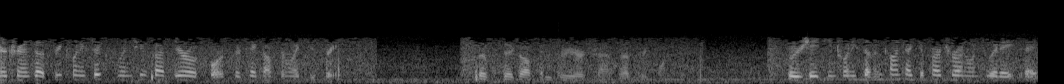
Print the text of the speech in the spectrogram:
Air Transat 326, wind 250 at 4, clear takeoff runway 23. Clear for takeoff 23, Air Transat 326. Rouge 1827, contact departure on 1288, good day.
